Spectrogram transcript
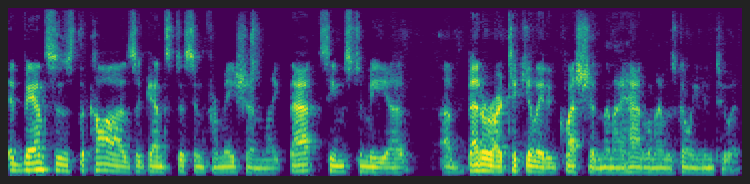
advances the cause against disinformation? Like that seems to me a, a better articulated question than I had when I was going into it.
